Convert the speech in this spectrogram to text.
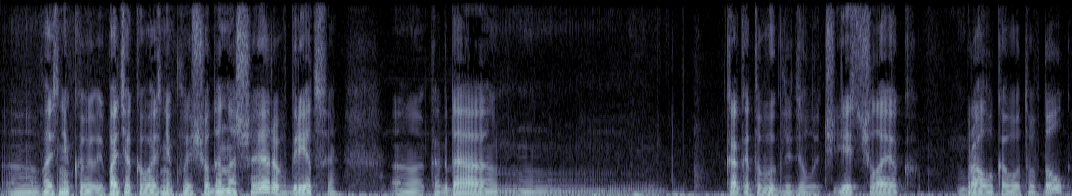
Э, возник, ипотека возникла еще до нашей эры в Греции, э, когда... Как это выглядело? Есть человек брал у кого-то в долг,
